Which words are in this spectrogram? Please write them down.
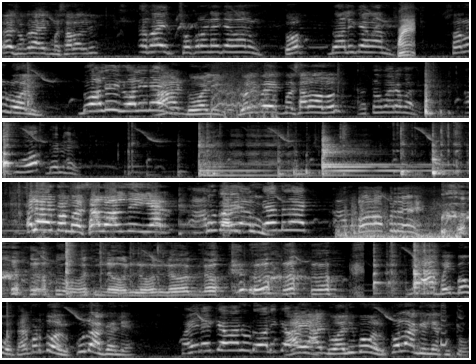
એ છોકરા એક મસાલો લે એ ભાઈ છોકરોને કહેવાનું. તો? ડોલી કહેવાનું. સરું ડોલી? ડોલી ડોલી ને હા ડોલી. ડોલી ભાઈ એક મસાલો આલો તો બરાબર. આપું હો બે મિનિટ અલે પણ મસાલો આલ ને યાર. શું કરી તું? બે મિનિટ લે, આ ભાઈ બહુ વધારે પડતો હલકું લાગે લે. ભાઈ ને કહેવાનું ડોલી કે આ ડોલી બહુ હલકો લાગે લે તું મસારો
